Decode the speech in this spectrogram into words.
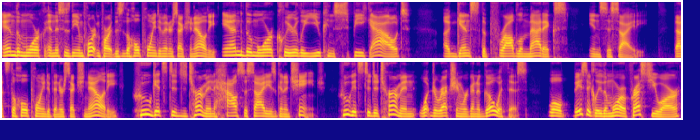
And the more, and this is the important part, this is the whole point of intersectionality, and the more clearly you can speak out against the problematics in society. That's the whole point of intersectionality. Who gets to determine how society is going to change? Who gets to determine what direction we're going to go with this? Well, basically, the more oppressed you are,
